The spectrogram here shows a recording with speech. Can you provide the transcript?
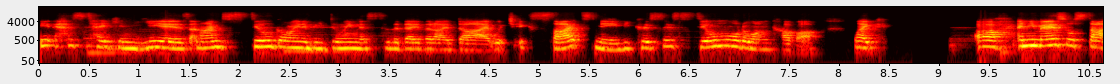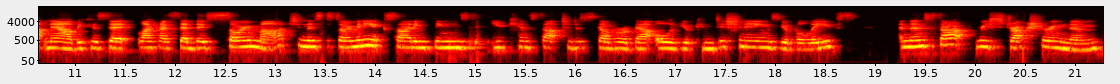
It has taken years, and I'm still going to be doing this to the day that I die, which excites me because there's still more to uncover. Like, oh, and you may as well start now because, like I said, there's so much and there's so many exciting things that you can start to discover about all of your conditionings, your beliefs, and then start restructuring them.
